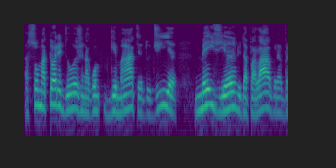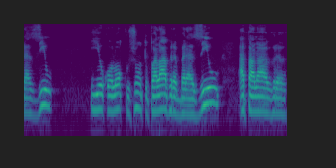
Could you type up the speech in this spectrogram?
A somatória de hoje na Gematria do dia, mês e ano e da palavra Brasil, e eu coloco junto palavra Brasil, a palavra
